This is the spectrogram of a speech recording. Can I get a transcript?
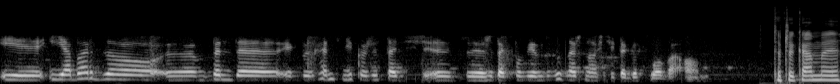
I, I, ja bardzo y, będę jakby chętnie korzystać z, że tak powiem, dwuznaczności tego słowa. O. To czekamy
